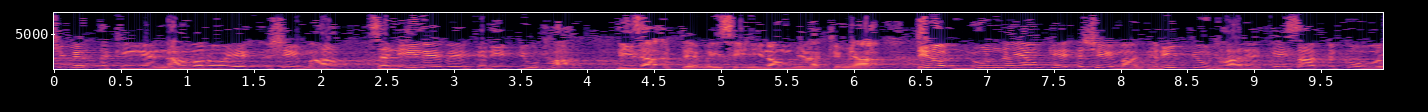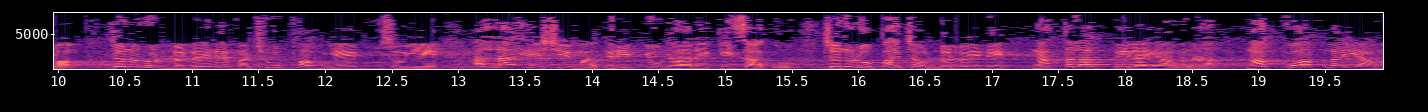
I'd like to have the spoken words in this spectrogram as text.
ရှိမြတ်သခင်ရဲ့နာမတော်ရဲ့အရှိမဇနီးလေးပဲဂရိပြုထားလိစာအတဲမိတ်ဆွေညီနောင်များခင်များဒီတော့လူနှစ်ယောက်ရဲ့အရှိမဂရိပြုထားတဲ့ကိစ္စတစ်ခုတော့ကျွန်တော်တို့လွယ်လွယ်နဲ့မချိုးဖောက်ရဲဘူးဆိုရင်အလရဲ့ရှိမဂရိပြုထားတဲ့ကိစ္စကိုကျွန်တော်တို့ဘာကြောင့်လွယ်လွယ်နဲ့ငါတလတ်ပေးလိုက်ရမလားငါခွာပလိုက်ရမ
